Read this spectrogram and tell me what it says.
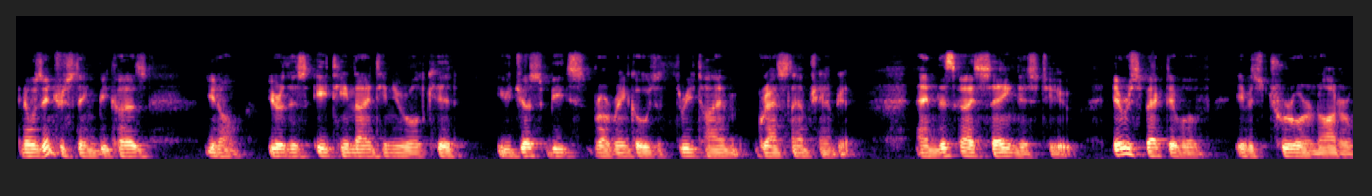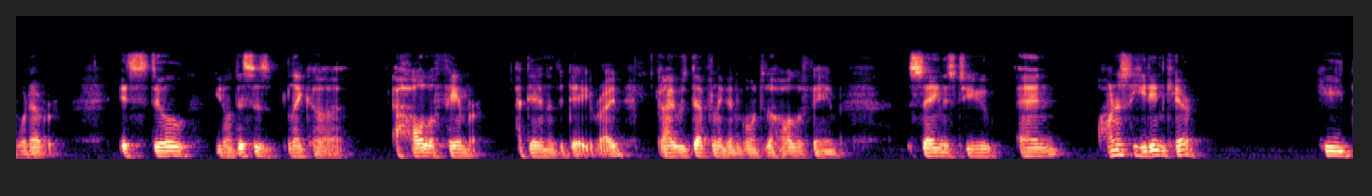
And it was interesting because, you know, you're this 18, 19 year old kid. You just beat Wawrinka, who's a three time Grand Slam champion. And this guy's saying this to you, irrespective of if it's true or not or whatever. It's still, you know, this is like a, a Hall of Famer at the end of the day, right? Guy who's definitely going to go into the Hall of Fame saying this to you. And honestly, he didn't care. He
